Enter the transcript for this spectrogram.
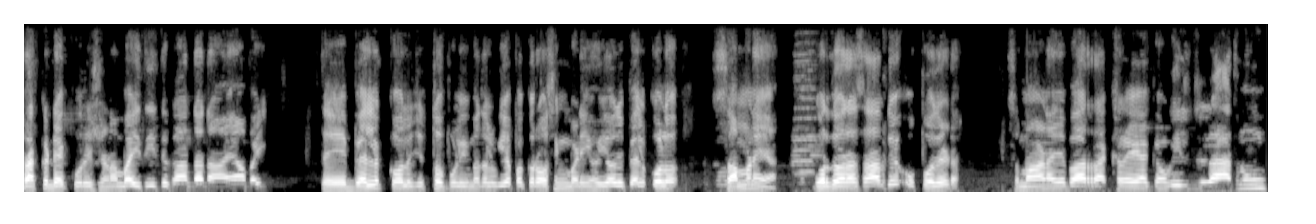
ਟਰੱਕ ਡੈਕੋਰੇਸ਼ਨ ਆ ਬਾਈ ਦੀ, ਦੁਕਾਨ ਦਾ ਨਾਂ ਆ ਬਾਈ। ਤੇ ਬਿਲਕੁਲ ਜਿੱਥੋਂ ਪੁਲੀ ਮਤਲਬ ਕਿ ਆਪਾਂ ਕ੍ਰੋਸਿੰਗ ਬਣੀ ਹੋਈ ਆ, ਉਹਦੇ ਬਿਲਕੁਲ ਸਾਹਮਣੇ ਆ, ਗੁਰਦੁਆਰਾ ਸਾਹਿਬ ਦੇ ਆਪੋਜ਼ਿਟ ਸਮਾਨ ਅਜੇ ਬਾਹਰ ਰੱਖ ਰਹੇ ਆ, ਕਿਉਂਕਿ ਰਾਤ ਨੂੰ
